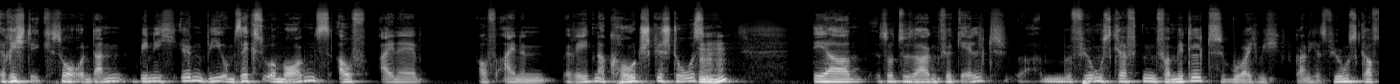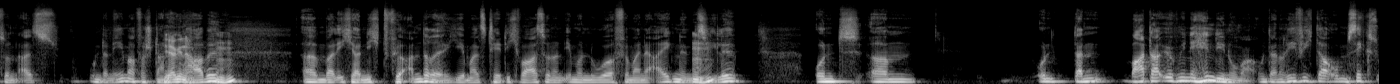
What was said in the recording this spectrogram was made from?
Richtig, so. Und dann bin ich irgendwie um 6 Uhr morgens auf, eine, auf einen Redner-Coach gestoßen, der sozusagen für Geld ähm, Führungskräften vermittelt, wobei ich mich gar nicht als Führungskraft, sondern als Unternehmer verstanden Ja, genau. habe, ähm, weil ich ja nicht für andere jemals tätig war, sondern immer nur für meine eigenen Ziele. Und, ähm, und dann war da irgendwie eine Handynummer. Und dann rief ich da um 6.30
